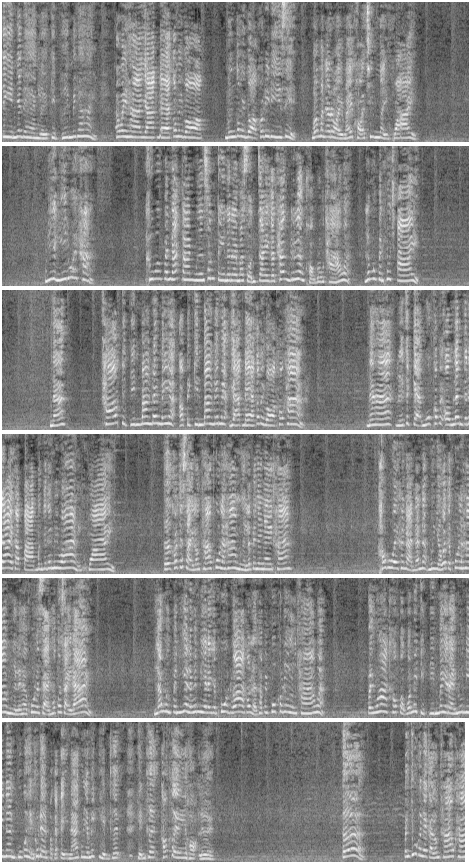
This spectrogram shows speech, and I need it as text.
ตีนเนี่ยแดงเลยติดพื้นไม่ได้ เอาไว้หาอยากแดกก็ไม่บอก มึงก็ไปบอกเขาดีๆสิ ว่ามันอร่อยไหมขอชิมหน่อยควาย มีอย่างนี้ด้วยค่ะ คือมึงเป็นนักการเมืองส้นตีนอะไรมาสนใจกระทั่งเรื่องของรองเท้าอะ แล้วมึงเป็นผู้ชาย นะเท้าติดดินบ้างได้ไหมอะเอาไปกินบ้างได้ไหมอยากแดกก็ไปบอกเขาค่ะนะฮะหรือจะแกะมุกเข้าไปอมเล่นก็ได้ค่ะ ปากมึงจะได้ไม่ว่างควาย เออเขาจะใส่รองเท้าคู่ละห้าหมื่นแล้วเป็นยังไงคะเขารวยขนาดนั้นน่ะมึงอย่าว่าแต่คู่ละห้าหมื่นเลยค่ะคู่ละแสนเขาก็ใส่ได้ แล้วมึงเป็นเหี้ยอะไรไม่มีอะไรจะพูดว่าเขาเหรอเขาไปพูดเขาเรื่องรองเท้าอะ ไปว่าเขาบอกว่าไม่ติดดินไม่อะไรนู่นนี่นั่น กูก็เห็นเขาเดินปกตินะ กูยังไม่เห็นเคยเห็นเคยเขาเคยเหาะเลย เออ ไปยุ่งอะไรกับรองเท้าเขา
